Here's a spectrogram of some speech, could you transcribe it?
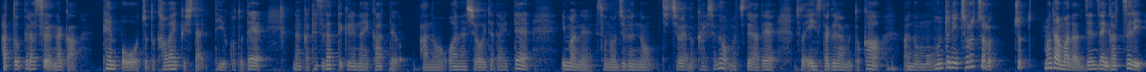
あとプラスなんか店舗をちょっと可愛くしたいっていうことでなんか手伝ってくれないかってあのお話をいただいて今ねその自分の父親の会社の町田屋でそのインスタグラムとかあのもう本当にちょろちょろちょっとまだまだ全然がっつり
